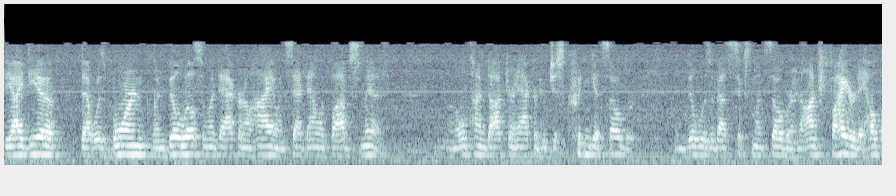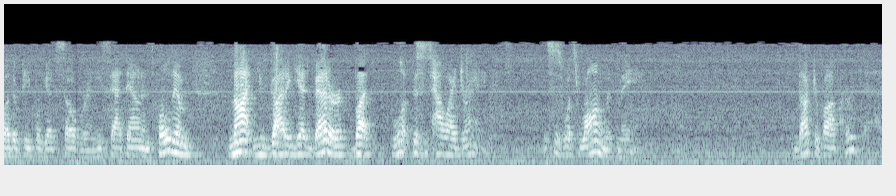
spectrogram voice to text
the idea that was born when Bill Wilson went to Akron, Ohio and sat down with Bob Smith, an old time doctor in Akron who just couldn't get sober. And Bill was about six months sober and on fire to help other people get sober. And he sat down and told him, not you've got to get better, but look, this is how I drank. This is what's wrong with me. And Dr. Bob heard that.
